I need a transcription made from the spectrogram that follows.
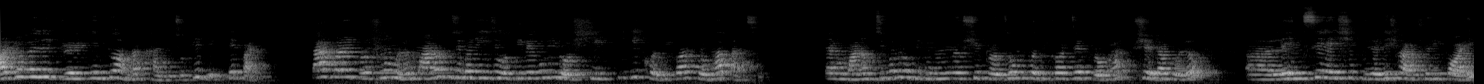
আল্ট্রাভায়োলেট রে কিন্তু আমরা খালি চোখে দেখতে পাই তারপরে প্রশ্ন হলো, মানব জীবনে এই যে অতিবেগুনি রশ্মির কি কি ক্ষতিকর প্রভাব আছে? দেখো, মানব জীবনে অতিবেগুনি রশ্মির প্রথম ক্ষতিকর যে প্রভাব সেটা হলো লেন্সে এসে যদি সরাসরি পড়ে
